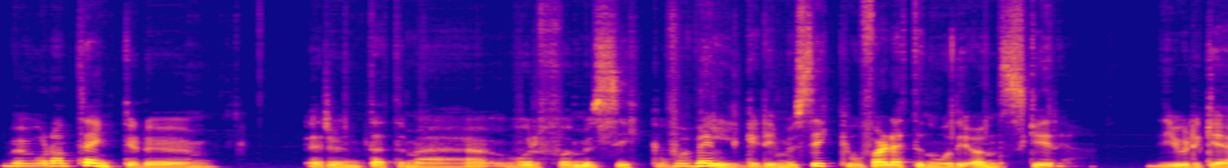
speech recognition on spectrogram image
Men hvordan tenker du rundt dette med hvorfor musikk Hvorfor velger de musikk? Hvorfor er dette noe de ønsker? De ulike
